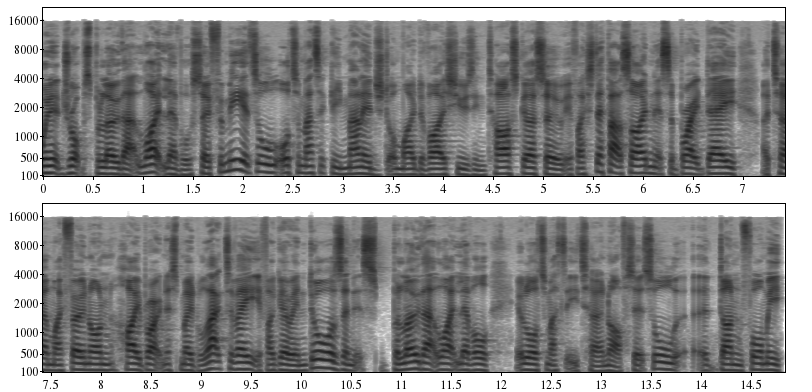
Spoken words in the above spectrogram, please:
when it drops below that light level. So for me, it's all automatically managed on my device using Tasker. So if I step outside and it's a bright day, I turn my phone on, high brightness mode will activate. If I go indoors and it's below that light level, it'll automatically turn off. So it's all uh, done for me.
